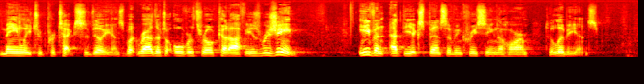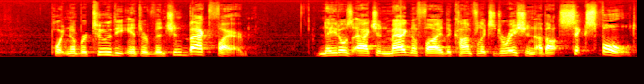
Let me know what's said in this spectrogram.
mainly to protect civilians, but rather to overthrow Gaddafi's regime, even at the expense of increasing the harm to Libyans. Point number two the intervention backfired. NATO's action magnified the conflict's duration about sixfold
